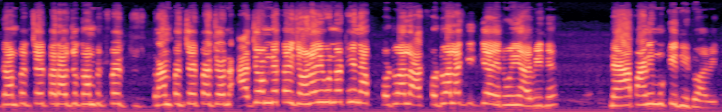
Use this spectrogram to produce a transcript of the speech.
ગ્રામ પંચાયત પર આવજો ગ્રામ પંચાયત ગ્રામ પંચાયત પર જવાનું આજે અમને કઈ જણાવ્યું નથી ને ખોડવા ખોડવા લાગી ગયા રૂઈ આવીને. ને આ પાણી મૂકી દીધું આવીને.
